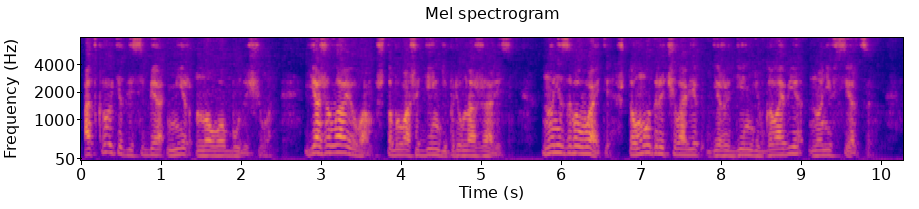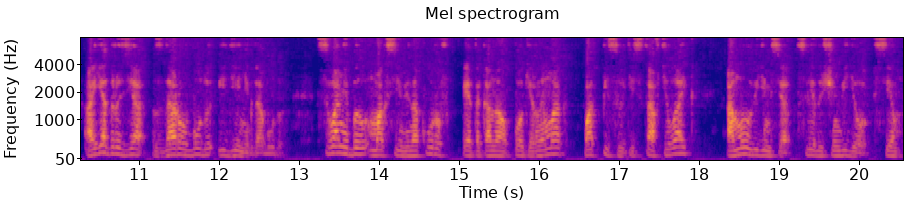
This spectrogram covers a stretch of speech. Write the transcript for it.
Откройте для себя мир нового будущего. Я желаю вам, чтобы ваши деньги приумножались. Но не забывайте, что мудрый человек держит деньги в голове, но не в сердце. А я, друзья, здоров буду и денег добуду. С вами был Максим Винокуров. Это канал Покерный Маг. Подписывайтесь, ставьте лайк. А мы увидимся в следующем видео. Всем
